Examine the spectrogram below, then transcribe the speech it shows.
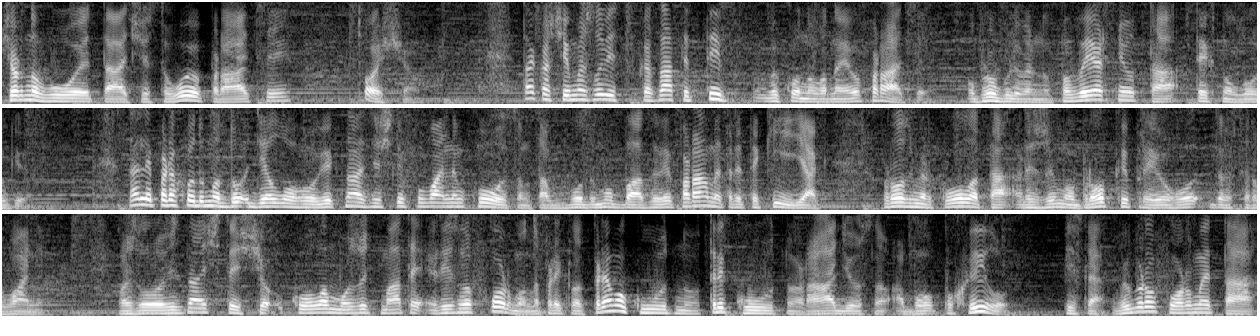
чорнової та чистової операції тощо. Також є можливість вказати тип виконуваної операції, оброблювальну поверхню та технологію. Далі переходимо до діалогового вікна зі шліфувальним клоусом та вводимо базові параметри, такі як розмір кола та режим обробки при його дресируванні. Важливо відзначити, що кола можуть мати різну форму, наприклад, прямокутну, трикутну, радіусну або похилу. Після вибору форми та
